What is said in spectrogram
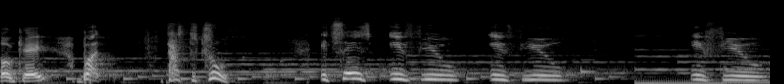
Okay? But that's the truth. It says if you, if you, if you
